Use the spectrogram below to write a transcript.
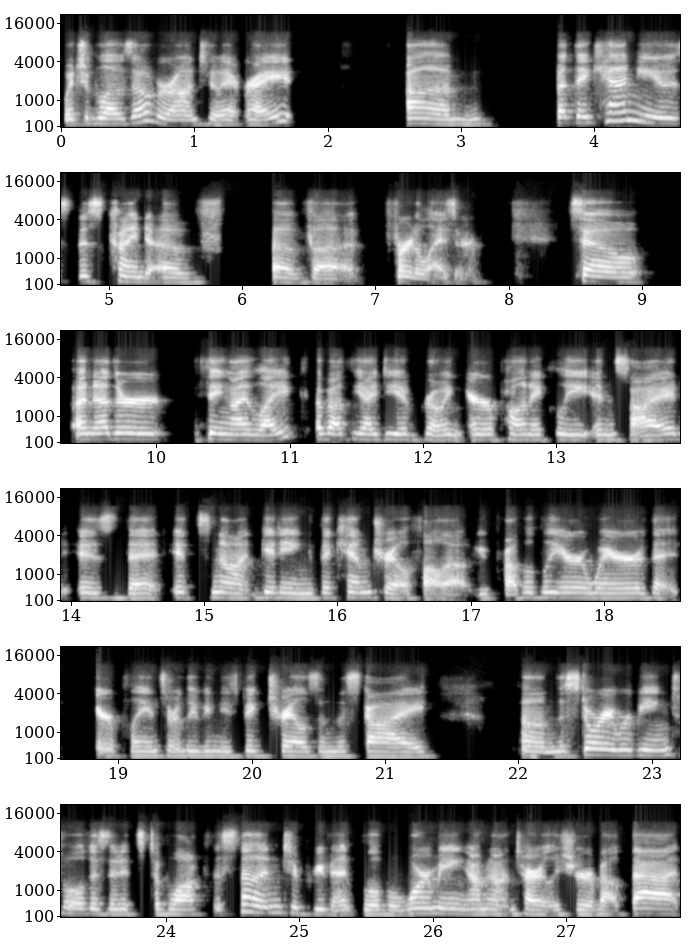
which blows over onto it, right? Um, but they can use this kind of, of uh, fertilizer. So, another thing I like about the idea of growing aeroponically inside is that it's not getting the chemtrail fallout. You probably are aware that airplanes are leaving these big trails in the sky. Um, the story we're being told is that it's to block the sun to prevent global warming. I'm not entirely sure about that,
